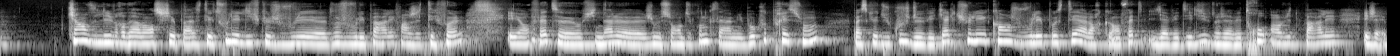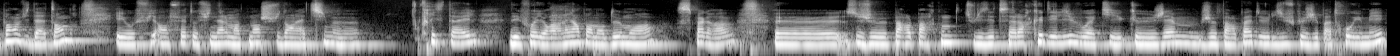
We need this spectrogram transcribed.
15 livres d'avance, je sais pas. C'était tous les livres que je voulais, dont je voulais parler. Enfin, j'étais folle. Et en fait, au final, je me suis rendu compte que ça m'a mis beaucoup de pression parce que du coup, je devais calculer quand je voulais poster, alors qu'en fait, il y avait des livres dont j'avais trop envie de parler et j'avais pas envie d'attendre. Et au, en fait, au final, maintenant, je suis dans la team. Euh, freestyle, des fois il y aura rien pendant deux mois, c'est pas grave. Euh, je parle par contre, tu disais tout à l'heure que des livres que j'aime, je parle pas de livres que j'ai pas trop aimés.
